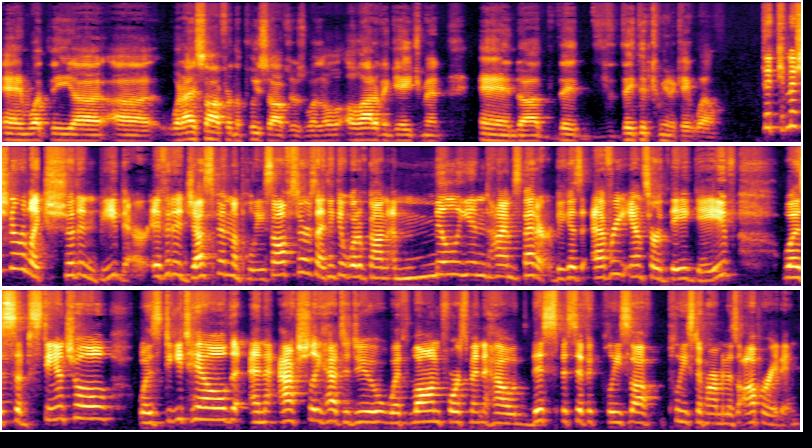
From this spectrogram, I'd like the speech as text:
and what the uh, uh, what I saw from the police officers was a, a lot of engagement, and uh, they they did communicate well. the commissioner like shouldn't be there. If it had just been the police officers, I think it would have gone a million times better because every answer they gave was substantial, was detailed, and actually had to do with law enforcement and how this specific police police department is operating.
